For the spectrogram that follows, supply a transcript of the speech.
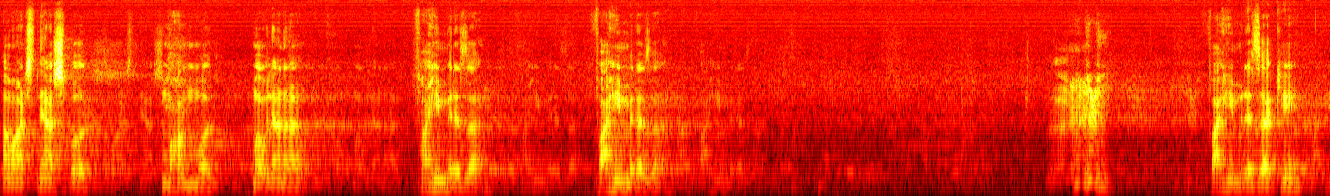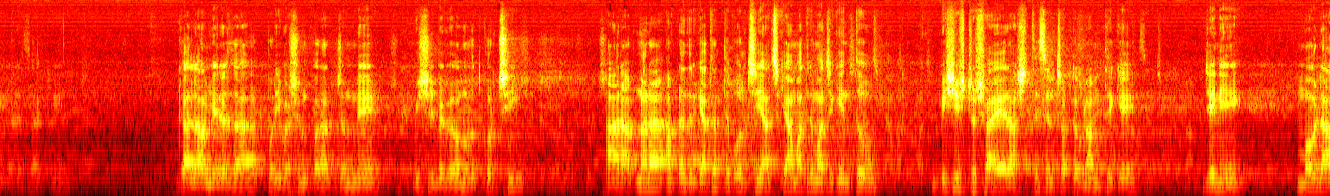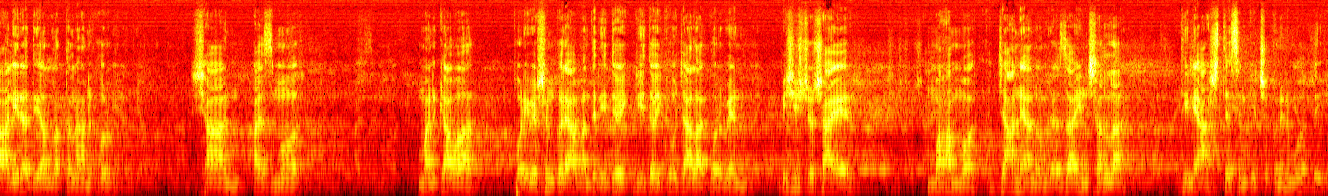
আমার স্নেহাস্পদ মোহাম্মদ মাওলানা ফাহিম রেজা ফাহিম রেজা। ফাহিম রেজাকে কালামি রেজা পরিবেশন করার জন্যে বিশেষভাবে অনুরোধ করছি। আর আপনারা আপনাদের জ্ঞাতার্থে বলছি, আজকে আমাদের মাঝে কিন্তু বিশিষ্ট শায়ের আসতেছেন চট্টগ্রাম থেকে, যিনি মৌলা আলী রাদি আল্লাহ তালুর শান, আজমত মানকাবাদ পরিবেশন করে আমাদের হৃদয় হৃদয়কে উজালা করবেন বিশিষ্ট শায়ের মোহাম্মদ জানে আলম রাজা ইনশাল্লাহ তিনি আসতেছেন কিছুক্ষণের মধ্যেই।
